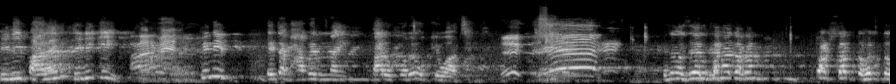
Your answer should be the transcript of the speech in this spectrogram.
তিনি পারেন তিনি কি? তিনি এটা ভাবেন নাই তার উপরেও কেউ আছে। জেলখানা যখন প্রস্তাব হতো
